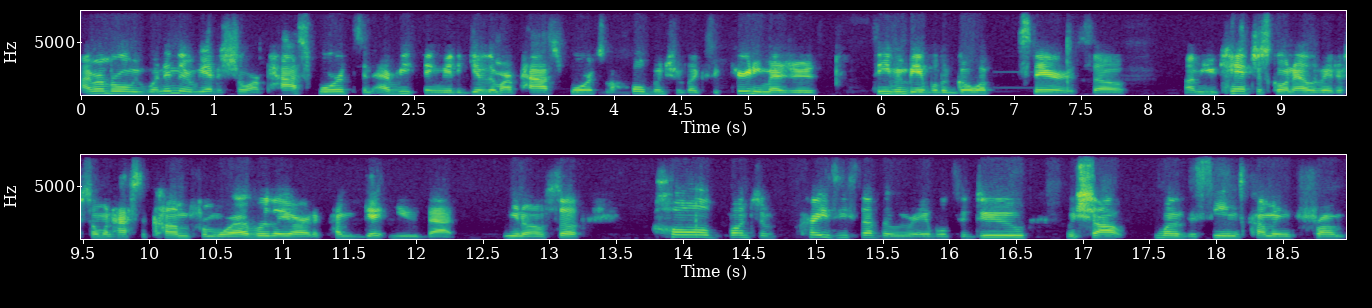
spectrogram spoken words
I remember when we went in there, we had to show our passports and everything. We had to give them our passports and a whole bunch of like security measures to even be able to go upstairs. So um, you can't just go in an elevator. Someone has to come from wherever they are to come get you that you know, so whole bunch of crazy stuff that we were able to do. We shot one of the scenes coming from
